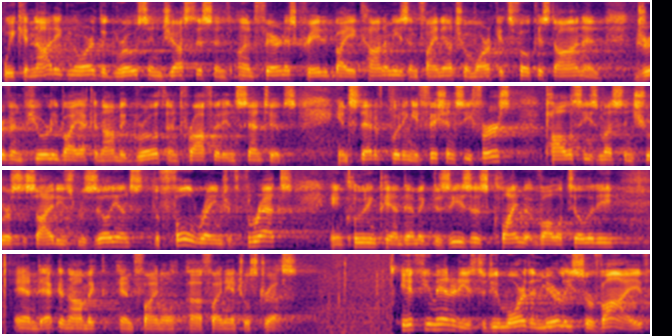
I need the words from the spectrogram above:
We cannot ignore the gross injustice and unfairness created by economies and financial markets focused on and driven purely by economic growth and profit incentives. Instead of putting efficiency first, policies must ensure society's resilience, to the full range of threats, including pandemic diseases, climate volatility, and economic and final, uh, financial stress. If humanity is to do more than merely survive,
